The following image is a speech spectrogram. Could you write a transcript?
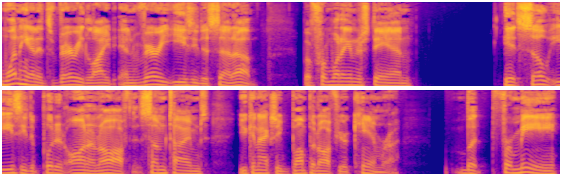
one hand it's very light and very easy to set up, but from what I understand, it's so easy to put it on and off that sometimes you can actually bump it off your camera. But for me,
